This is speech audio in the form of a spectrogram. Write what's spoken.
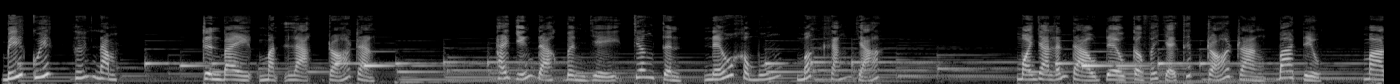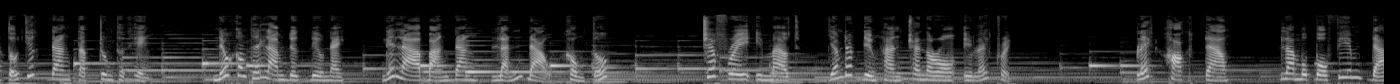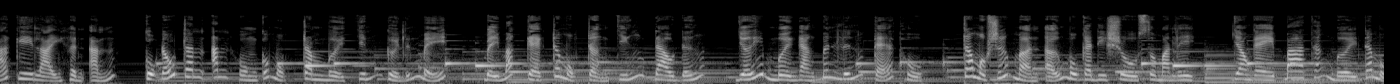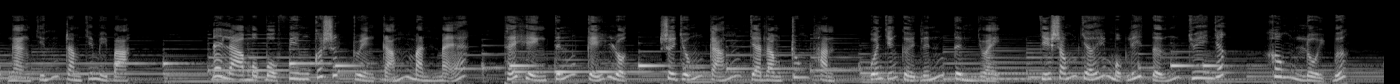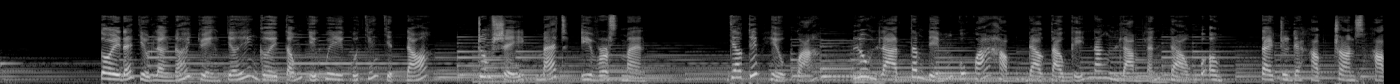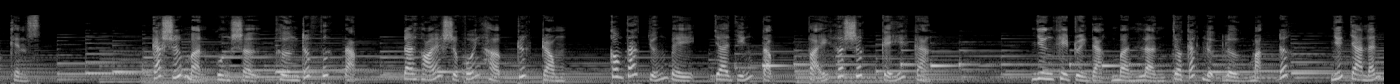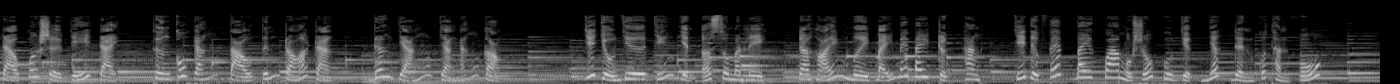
Bí quyết thứ năm Trình bày mạch lạc rõ ràng Hãy diễn đạt bình dị, chân tình nếu không muốn mất khán giả. Mọi nhà lãnh đạo đều cần phải giải thích rõ ràng ba điều mà tổ chức đang tập trung thực hiện. Nếu không thể làm được điều này, nghĩa là bạn đang lãnh đạo không tốt. Jeffrey e. Immelt, giám đốc điều hành General Electric. Black Hawk Down là một bộ phim đã ghi lại hình ảnh cuộc đấu tranh anh hùng của 119 người lính Mỹ bị mắc kẹt trong một trận chiến đau đớn với 10.000 binh lính kẻ thù trong một sứ mệnh ở Mogadishu, Somalia vào ngày 3 tháng 10 năm 1993. Đây là một bộ phim có sức truyền cảm mạnh mẽ, thể hiện tính kỷ luật, sự dũng cảm và lòng trung thành của những người lính tinh nhuệ, chỉ sống với một lý tưởng duy nhất, không lùi bước. Tôi đã nhiều lần nói chuyện với người tổng chỉ huy của chiến dịch đó, trung sĩ Matt Eversman. Giao tiếp hiệu quả luôn là tâm điểm của khóa học đào tạo kỹ năng làm lãnh đạo của ông tại trường đại học Johns Hopkins. Các sứ mệnh quân sự thường rất phức tạp, đòi hỏi sự phối hợp rất trọng, công tác chuẩn bị và diễn tập phải hết sức kỹ càng. Nhưng khi truyền đạt mệnh lệnh cho các lực lượng mặt đất, những nhà lãnh đạo quân sự vĩ đại thường cố gắng tạo tính rõ ràng, đơn giản và ngắn gọn. Ví dụ như chiến dịch ở Somalia đòi hỏi 17 máy bay trực thăng chỉ được phép bay qua một số khu vực nhất định của thành phố.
